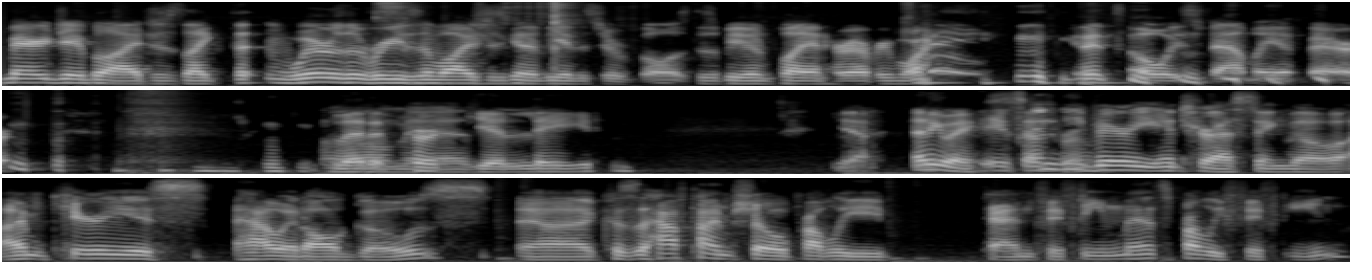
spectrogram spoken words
Mary J. Blige is like th- we're the reason why she's going to be in the Super Bowl is because we've been playing her every morning, and it's always family affair." Let Oh, it percolate. Yeah. Anyway, it's going to be very interesting, though. I'm curious how it all goes because the halftime show probably 10, 15 minutes, probably 15.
